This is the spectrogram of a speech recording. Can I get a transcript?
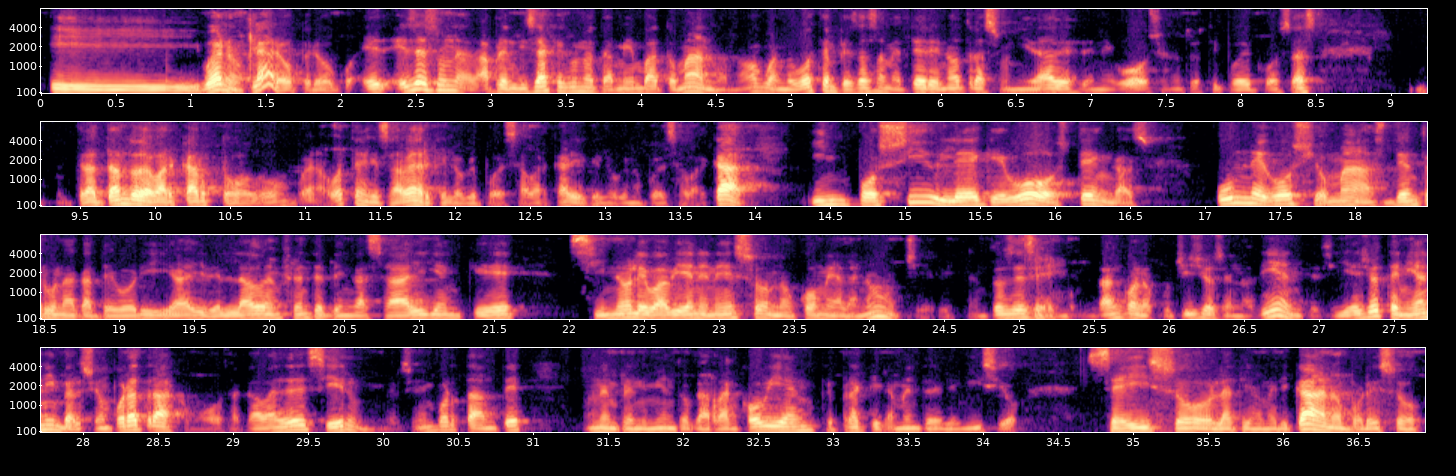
Y bueno, claro, pero e, ese es un aprendizaje que uno también va tomando, ¿no? Cuando vos te empezás a meter en otras unidades de negocio, en otro tipo de cosas, tratando de abarcar todo, bueno, vos tenés que saber qué es lo que puedes abarcar y qué es lo que no puedes abarcar. Imposible que vos tengas un negocio más dentro de una categoría y del lado de enfrente tengas a alguien que si no le va bien en eso, no come a la noche. Entonces van con los cuchillos en los dientes. Y ellos tenían inversión por atrás, como vos acabas de decir, una inversión importante, un emprendimiento que arrancó bien, que prácticamente desde el inicio se hizo latinoamericano, por eso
